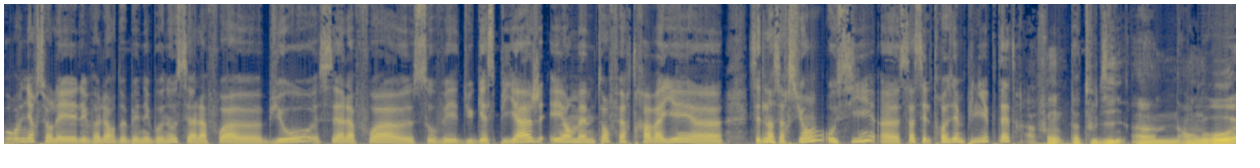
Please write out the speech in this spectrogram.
Pour revenir sur les, valeurs de Benebono, c'est à la fois euh, bio, c'est à la fois euh, sauver du gaspillage et en même temps faire travailler. Euh, c'est de l'insertion aussi. ça, c'est le troisième pilier peut-être? À fond, tu as tout dit. en gros,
